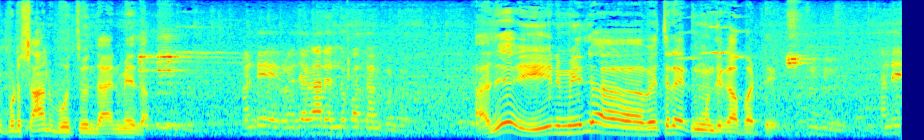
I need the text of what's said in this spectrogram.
ఇప్పుడు సానుభూతి ఉంది ఆయన మీద. అంటే రోజా గారు ఎందుకు అనుకుంటారు అదే ఈయన మీద వ్యతిరేకంగా ఉంది కాబట్టి. అంటే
